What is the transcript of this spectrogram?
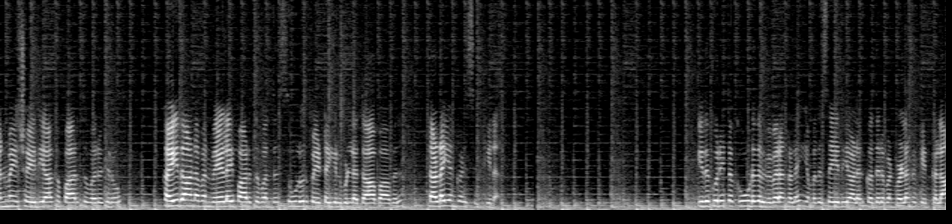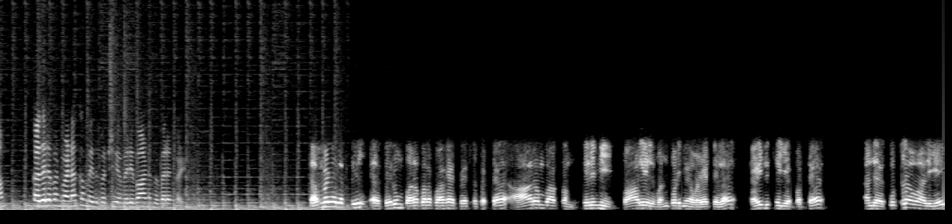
அண்மை செய்தியாக பார்த்து வருகிறோம். கைதானவன் வேலை பார்த்து வந்த சூலூர்பேட்டையில் உள்ள தாபாவில் தடயங்கள் சிக்கின. இது குறித்த கூடுதல் விவரங்களை எமது செய்தியாளர் கதிரவன் வழங்க கேட்கலாம். கதிரவன் வணக்கம். இது பற்றிய விரிவான விவரங்கள். தமிழகத்தில் பெரும் பரபரப்பாக பேசப்பட்ட ஆரம்பாக்கம் சிறுமி பாலியல் வன்கொடுமை வழக்கில் கைது செய்யப்பட்ட அந்த குற்றவாளியை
